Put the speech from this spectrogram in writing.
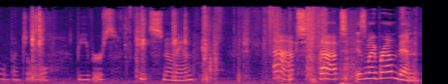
whole bunch of little beavers. Cute snowman. That, that is my brown bin.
